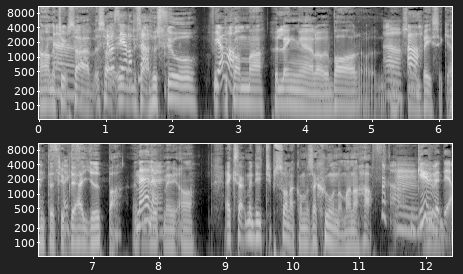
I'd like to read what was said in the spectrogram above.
Ja men typ såhär, så, Det var så jävla lite såhär, platt. hur stor, fick Ja. du komma, hur länge eller var, och, ja. sådana Ah. basic, inte typ det här djupa. Nej, djup nej. Ja. Exakt, men det är typ sådana konversationer man har haft. Gud ja.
